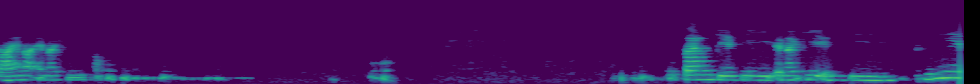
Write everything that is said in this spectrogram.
deiner Energie. Dann geht die Energie in die Knie,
